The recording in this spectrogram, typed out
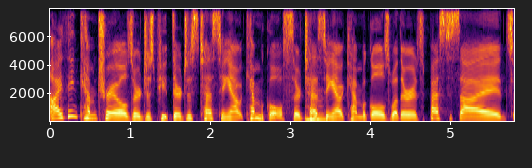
I think chemtrails are just they're just testing out chemicals. They're mm-hmm. testing out chemicals, whether it's pesticides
